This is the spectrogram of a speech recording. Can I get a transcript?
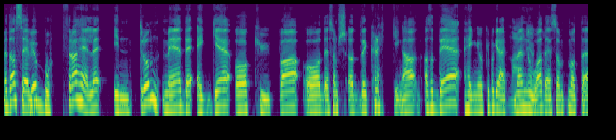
Men da ser vi jo bort fra hele introen med det egget og kupa og det som og det klekkinga Altså, det henger jo ikke på greip Nei, med noe av det. det som på en måte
